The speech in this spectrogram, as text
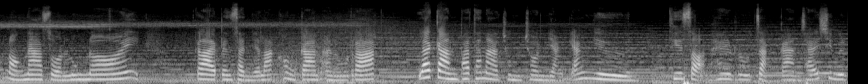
กหนองนาสวนลุงน้อย กลายเป็นสัญลักษณ์ของการอนุรักษ์ และการพัฒนาชุมชนอย่างยั่งยืน ที่สอนให้รู้จักการใช้ชีวิต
